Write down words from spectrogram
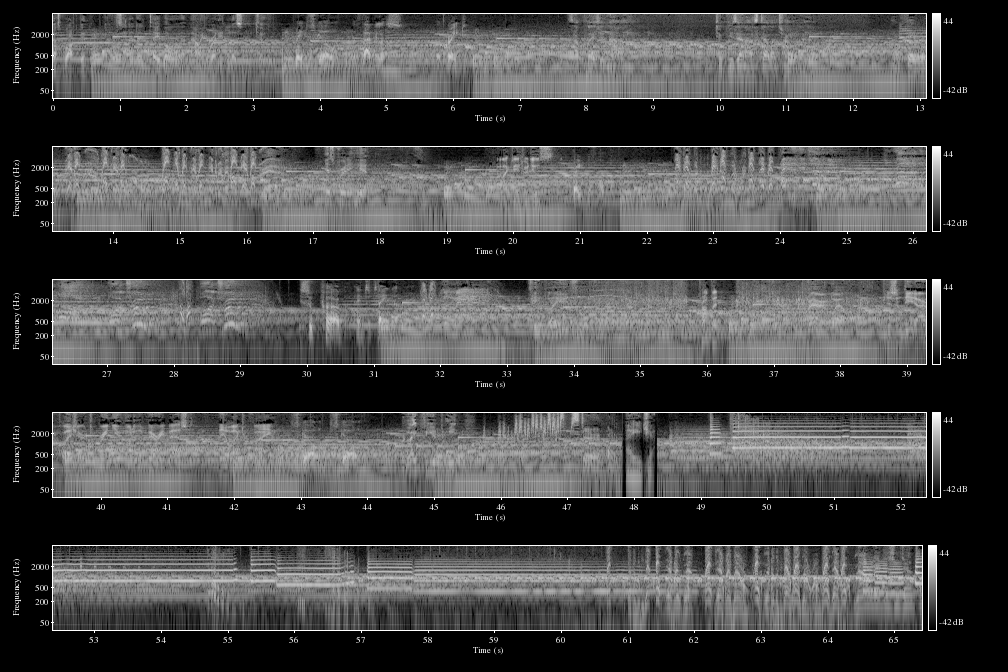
just walked in. You're seated at a table and now you're ready to listen to Great skill, the fabulous, the great. It's our pleasure now to present our stellar trumpeter, our favorite. Yeah, it's pretty hip. I'd like to introduce A great performer. Ladies and gentlemen, a round of applause for a true, for a true Superb entertainer. the man. He plays trumpet, very well. It is indeed our pleasure to bring you one of the very best, the electrifying Skill, skill. Would like for you to meet Mr. Aja. Now, ladies and gentlemen.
